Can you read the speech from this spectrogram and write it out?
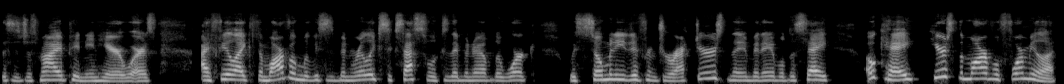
This is just my opinion here. Whereas I feel like the Marvel movies has been really successful because they've been able to work with so many different directors and they've been able to say, okay, here's the Marvel formula.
